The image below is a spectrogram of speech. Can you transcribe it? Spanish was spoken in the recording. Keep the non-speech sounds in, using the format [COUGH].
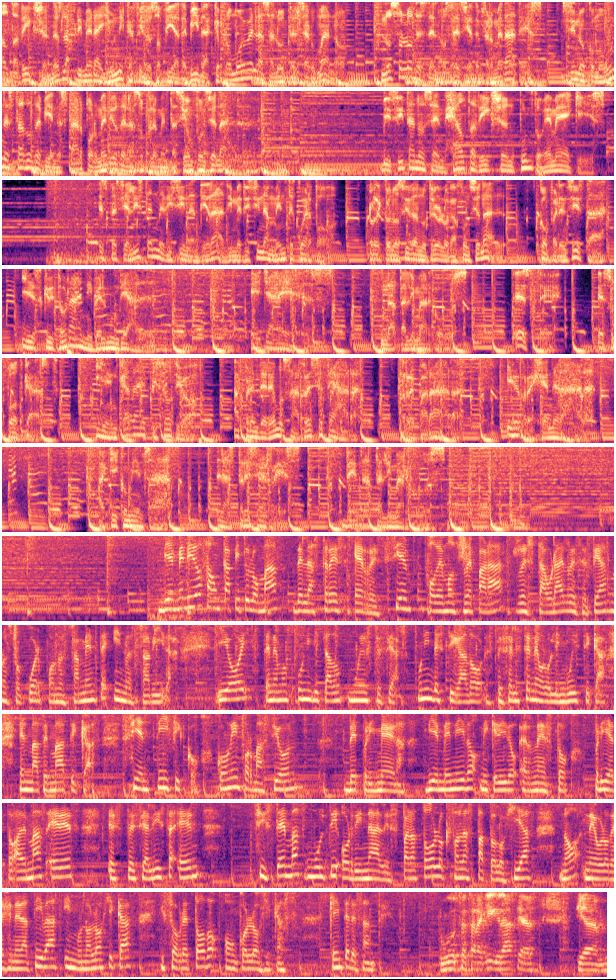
Health Addiction es la primera y única filosofía de vida que promueve la salud del ser humano, no solo desde la ausencia de enfermedades, sino como un estado de bienestar por medio de la suplementación funcional. Visítanos en healthaddiction.mx. Especialista en medicina antiedad y medicina mente-cuerpo. Reconocida nutrióloga funcional, conferencista y escritora a nivel mundial. Ella es Natalie Marcus. Este es su podcast. Y en cada episodio aprenderemos a resetear, reparar y regenerar. Aquí comienza las tres R's de Natalie Marcos. Bienvenidos a un capítulo más de las tres R's. Siempre podemos reparar, restaurar y resetear nuestro cuerpo, nuestra mente y nuestra vida. Y hoy tenemos un invitado muy especial, un investigador, especialista en neurolingüística, en matemáticas, científico, con una información de primera. Bienvenido, mi querido Ernesto Prieto. Además, eres especialista en sistemas multiordinales para todo lo que son las patologías ¿no? neurodegenerativas, inmunológicas y sobre todo oncológicas. Qué interesante. Un gusto estar aquí, gracias. Y, um,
